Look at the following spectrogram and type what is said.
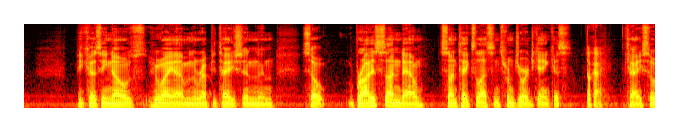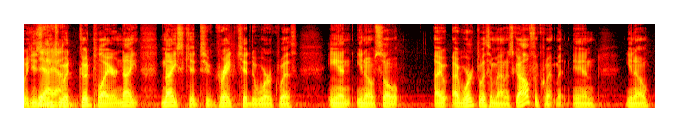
because he knows who I am and the reputation and so brought his son down. Son takes lessons from George Gankas. Okay. Okay, so he's Yeah, into yeah. it. Good player, nice, nice kid too. Great kid to work with, and you know, so I I worked with him on his golf equipment, and you know,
